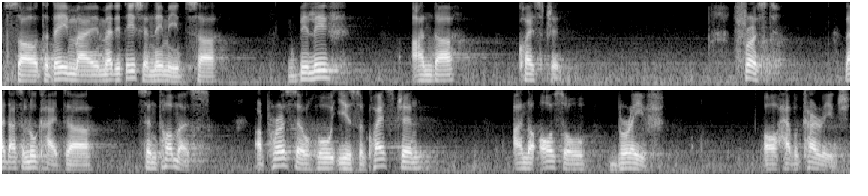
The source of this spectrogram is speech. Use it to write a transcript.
So today my meditation name is uh, Belief and uh, Question. First, let us look at uh, St. Thomas, a person who is a question and also brave or have courage.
